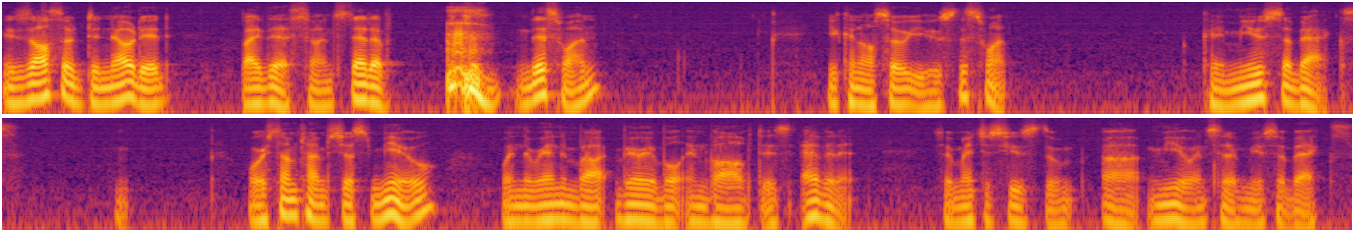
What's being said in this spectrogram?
is also denoted by this. So instead of this one, you can also use this one. Okay, mu sub x. Or sometimes just mu when the random variable involved is evident. So I might just use the uh, mu instead of mu sub x.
